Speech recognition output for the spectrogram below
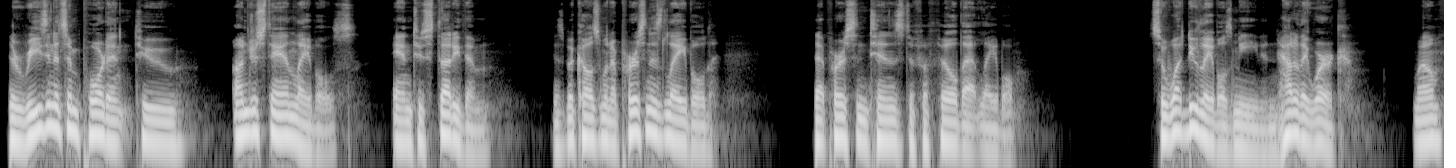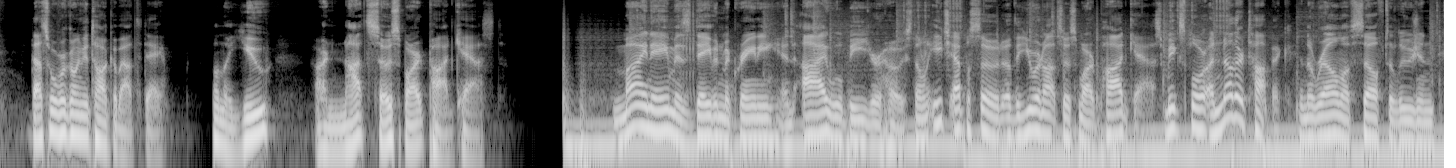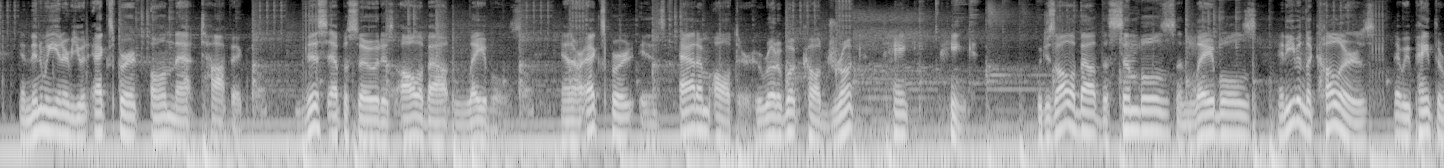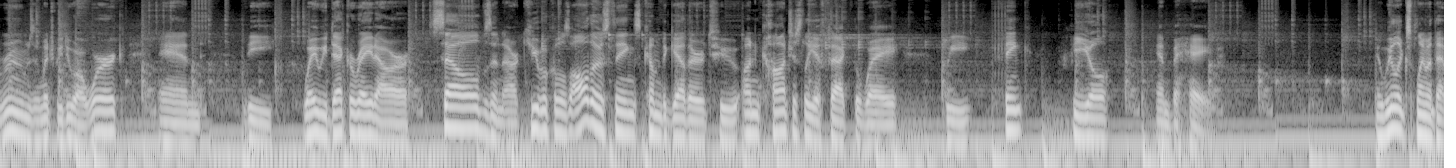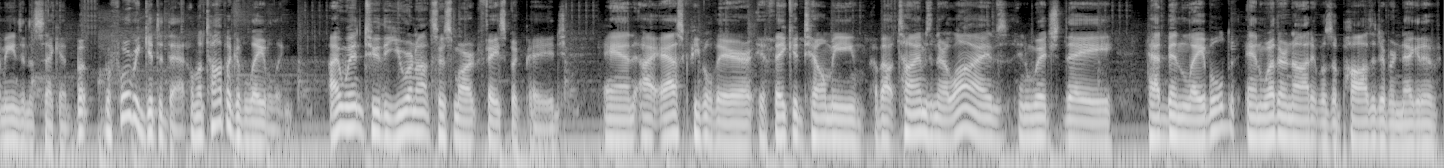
the reason it's important to understand labels and to study them is because when a person is labeled, that person tends to fulfill that label. So, what do labels mean and how do they work? Well, that's what we're going to talk about today on the You Are Not So Smart podcast. My name is David McRaney, and I will be your host. On each episode of the You Are Not So Smart podcast, we explore another topic in the realm of self delusion, and then we interview an expert on that topic. This episode is all about labels, and our expert is Adam Alter, who wrote a book called Drunk Tank Pink, which is all about the symbols and labels and even the colors that we paint the rooms in which we do our work and the way we decorate ourselves and our cubicles, all those things come together to unconsciously affect the way we think, feel, and behave. And we'll explain what that means in a second. But before we get to that, on the topic of labeling, I went to the You Are Not So Smart Facebook page and I asked people there if they could tell me about times in their lives in which they had been labeled and whether or not it was a positive or negative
